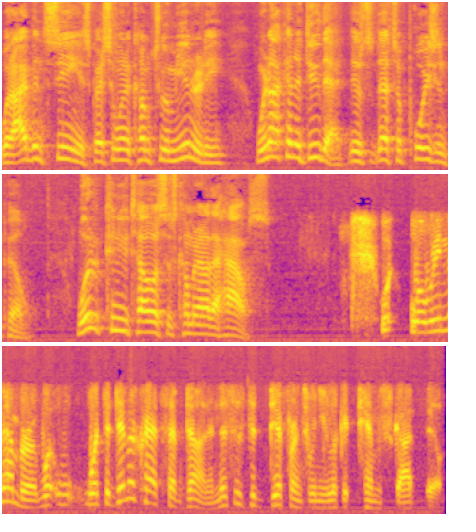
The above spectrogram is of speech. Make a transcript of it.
what I've been seeing, especially when it comes to immunity, we're not going to do that. There's, that's a poison pill. What can you tell us is coming out of the House? Well, remember what, what the Democrats have done, and this is the difference when you look at Tim Scott bill.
